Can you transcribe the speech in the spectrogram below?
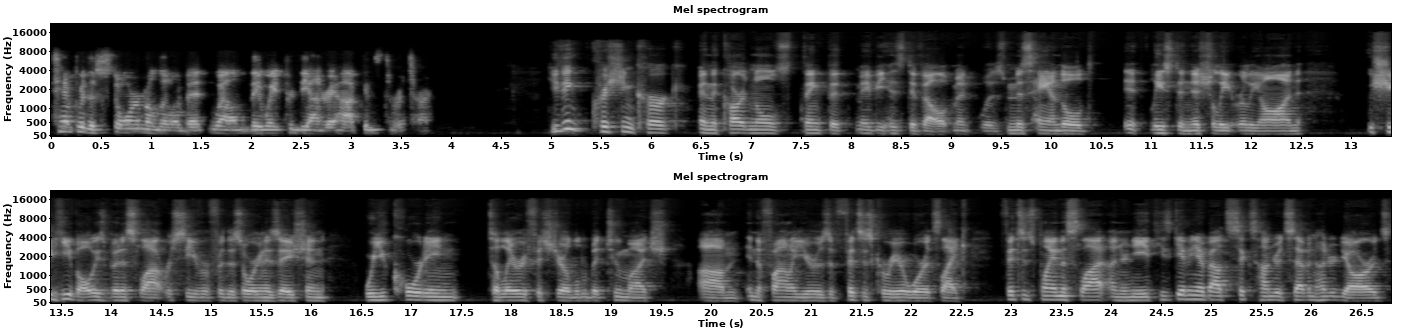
temper the storm a little bit while they wait for DeAndre Hopkins to return. Do you think Christian Kirk and the Cardinals think that maybe his development was mishandled, at least initially early on? Should he have always been a slot receiver for this organization? Were you courting to Larry Fitzgerald a little bit too much um, in the final years of Fitz's career, where it's like Fitz is playing the slot underneath. He's giving you about 600, 700 yards.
